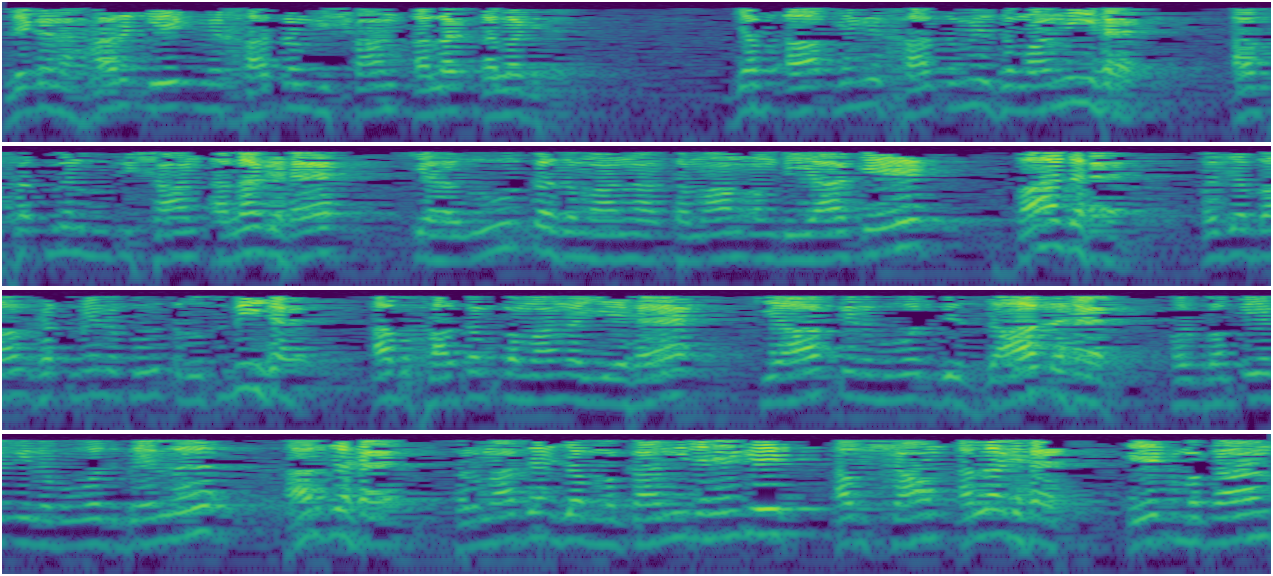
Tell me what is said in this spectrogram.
لیکن ہر ایک میں خاتم کی شان الگ الگ ہے۔ جب آپ کہیں گے خاتم زمانی ہے، اب ختم کی شان الگ ہے کہ حضور کا زمانہ تمام انبیاء کے بعد ہے۔ اور جب آپ ختم نبوت رتبی ہے، اب خاتم کا معنی یہ ہے کہ آپ کی نبوت بھی ذات ہے۔ اور بقیہ کی نبوت بل عرض ہے۔ فرماتے ہیں، جب مکانی رہیں گے، اب شام الگ ہے۔ ایک مکان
